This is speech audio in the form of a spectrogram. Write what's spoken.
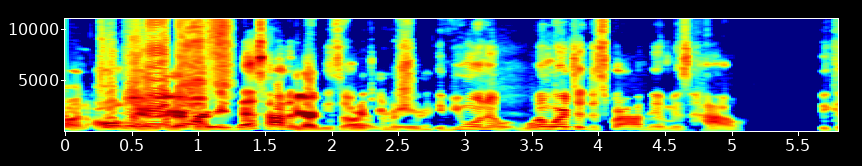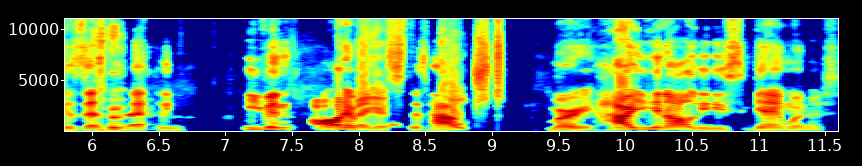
Done. All Triple the way. hand- they got- handoffs. That's how the They Nuggets are. If, chemistry. if you want to, one word to describe them is how, because that's exactly even all their They get is how. coached. Murray, how are you hitting all these game winners?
